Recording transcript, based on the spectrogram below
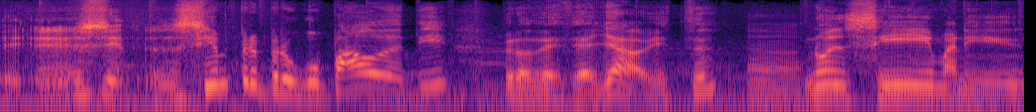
Eh, decir, siempre preocupado de ti, pero desde allá, ¿viste? Ah. No encima ni.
